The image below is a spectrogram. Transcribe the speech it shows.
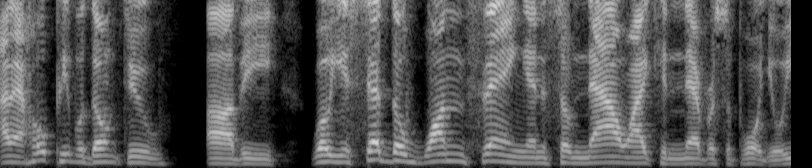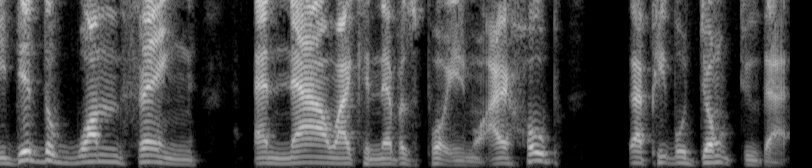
And I hope people don't do uh, the well, you said the one thing, and so now I can never support you. Or you did the one thing, and now I can never support you anymore. I hope that people don't do that.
